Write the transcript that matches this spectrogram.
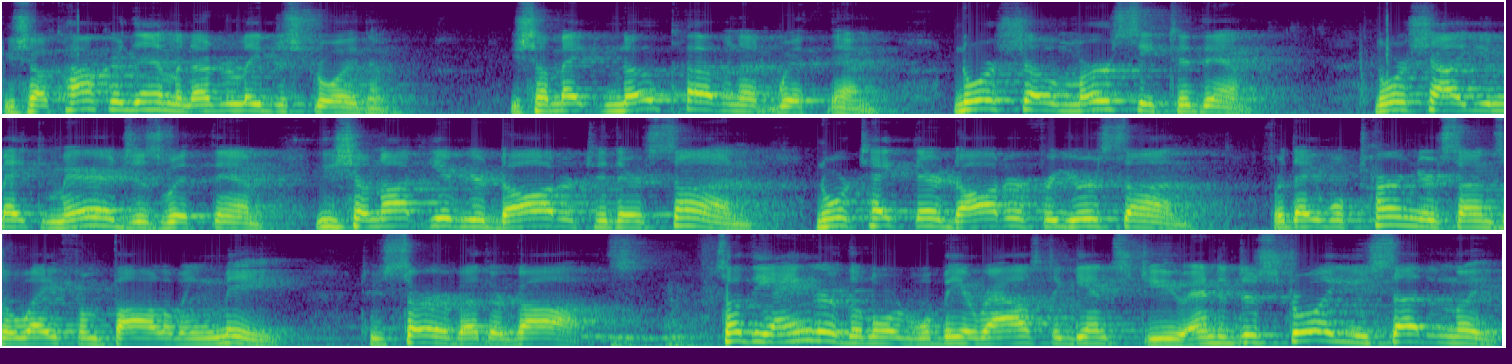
You shall conquer them and utterly destroy them. You shall make no covenant with them, nor show mercy to them, nor shall you make marriages with them. You shall not give your daughter to their son, nor take their daughter for your son, for they will turn your sons away from following me to serve other gods. So the anger of the Lord will be aroused against you, and to destroy you suddenly.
